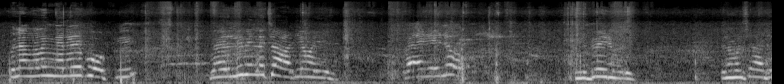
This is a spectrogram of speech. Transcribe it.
അപ്പൊ ഞങ്ങൾ ഇങ്ങനെ പോക്കി വിരൽ പിന്നെ ചാടിയ മതി എന്നിട്ട് വരുമ്പോ പിന്നെ നമ്മൾ ചാടി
